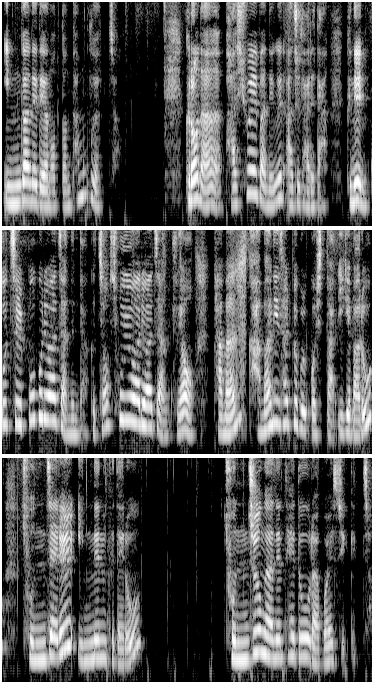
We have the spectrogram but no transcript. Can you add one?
인간에 대한 어떤 탐구였죠. 그러나 바쇼의 반응은 아주 다르다. 그는 꽃을 뽑으려 하지 않는다. 그쵸? 소유하려 하지 않고요. 다만 가만히 살펴볼 것이다. 이게 바로 존재를 있는 그대로 존중하는 태도라고 할 수 있겠죠.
